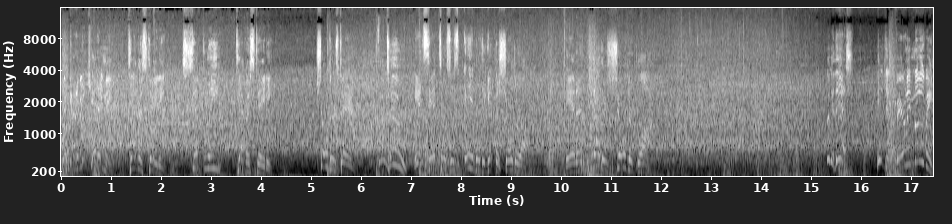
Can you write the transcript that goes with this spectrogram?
You've got to be kidding me. Devastating. Simply devastating. Shoulders down. Two. And Santos is able to get the shoulder up. And another shoulder block. Look at this. He's just barely moving.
